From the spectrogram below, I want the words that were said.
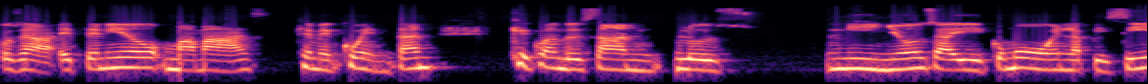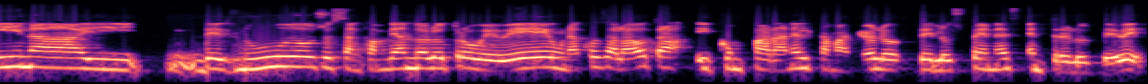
O sea, he tenido mamás que me cuentan que cuando están los niños ahí como en la piscina y desnudos o están cambiando al otro bebé, una cosa a la otra, y comparan el tamaño de, los penes entre los bebés.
